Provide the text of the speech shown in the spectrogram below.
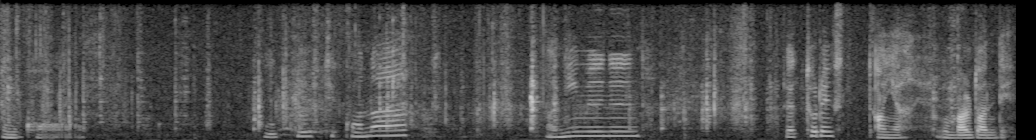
너무 커. 우표 스티커나 아니면은 레터링 스... 아니야 이건 말도 안 돼.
